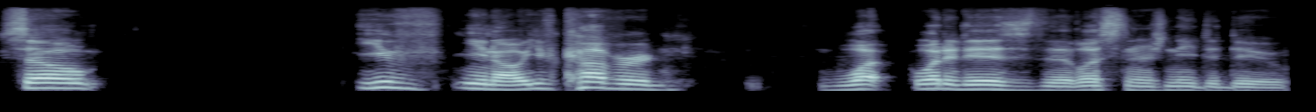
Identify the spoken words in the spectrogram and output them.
So you've, you know, you've covered what what it is the listeners need to do.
